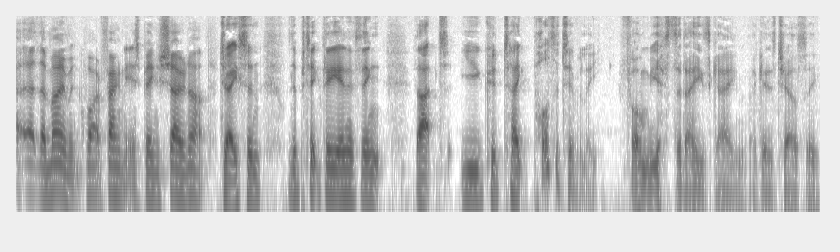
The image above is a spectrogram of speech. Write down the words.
at the moment, quite frankly, it's being shown up. Jason, was there particularly anything that you could take positively from yesterday's game against Chelsea,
